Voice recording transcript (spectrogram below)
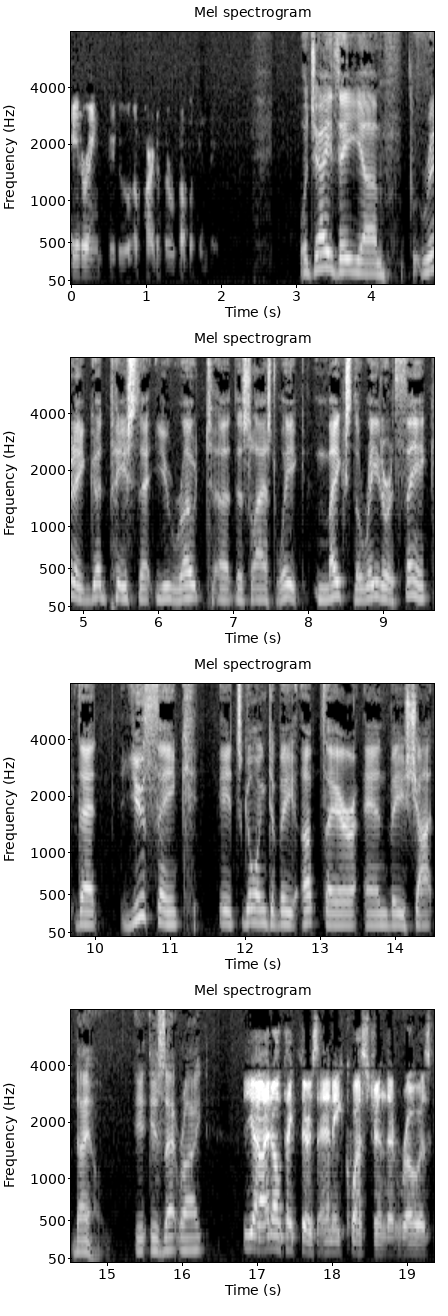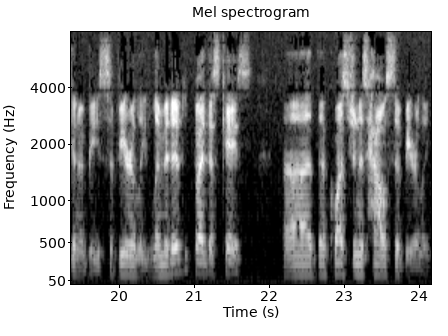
catering to a part of the Republican base. Well, Jay, the um, really good piece that you wrote uh, this last week makes the reader think that you think it's going to be up there and be shot down. Is that right? Yeah, I don't think there's any question that Roe is going to be severely limited by this case. Uh, the question is how severely.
